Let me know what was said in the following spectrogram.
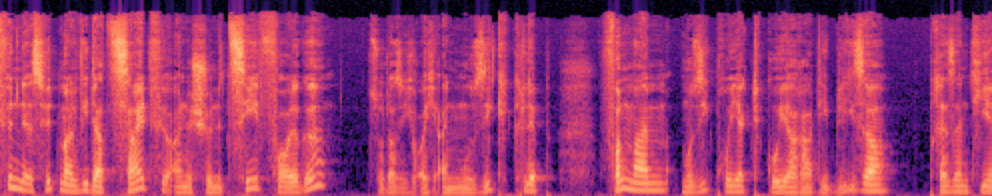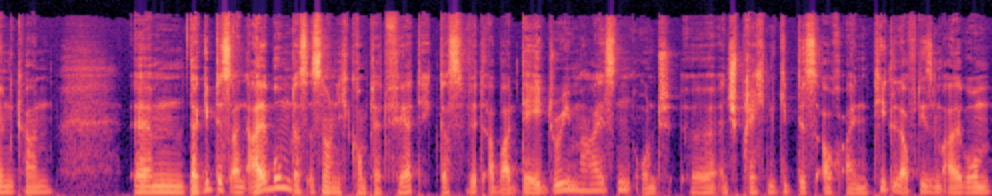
finde, es wird mal wieder Zeit für eine schöne C-Folge, sodass ich euch einen Musikclip von meinem Musikprojekt Gujarati Blisa präsentieren kann. Ähm, da gibt es ein Album, das ist noch nicht komplett fertig, das wird aber Daydream heißen und äh, entsprechend gibt es auch einen Titel auf diesem Album,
